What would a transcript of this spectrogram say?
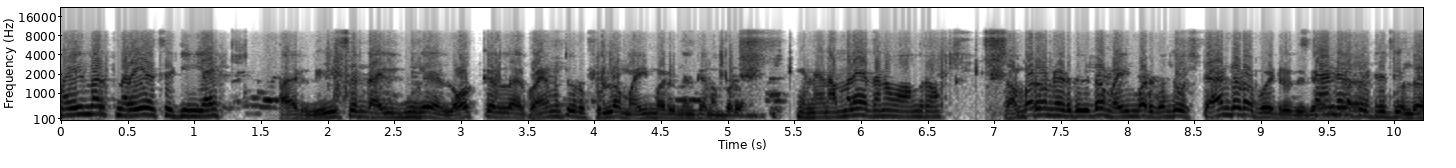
மைல் மார்க் நிறைய வச்சிருக்கீங்களே? ரீசெண்ட் இங்க லோக்கல்ல கோயம்புத்தூர் ஃபுல்லா மைமார்க் தாங்க நம்பர் ஒன் என்ன நம்மளே அதானே வாங்குறோம். சம்பரம் எடுத்துக்கிட்டா மைமார்க் வந்து ஒரு ஸ்டாண்டர்டா போயிட்டு இருக்கு ஸ்டாண்டர்டா போயிட்டு இருக்கு இந்த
